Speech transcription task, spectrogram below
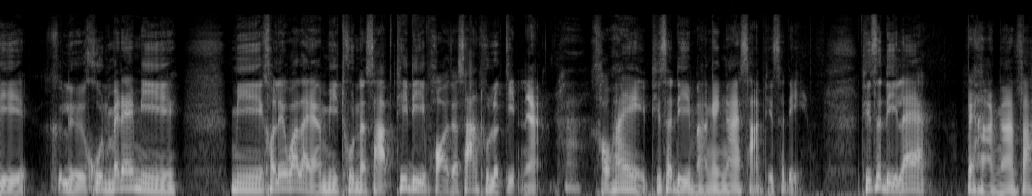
ลี่หรือคุณไม่ได้มีมีเขาเรียกว่าอะไรอะมีทุนทรัพย์ที่ดีพอจะสร้างธุรกิจเนี่ยค่ะเขาให้ทฤษฎีมาง่ายๆ 3 ทฤษฎี ทฤษฎีแรกไปหางานซะ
